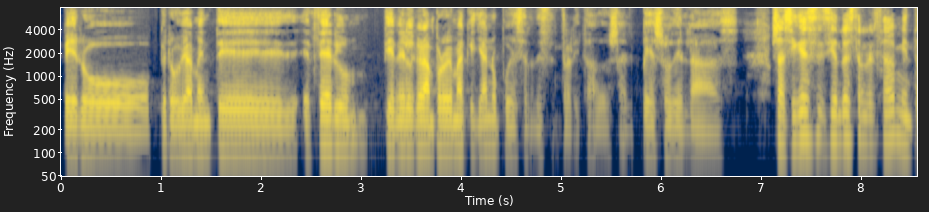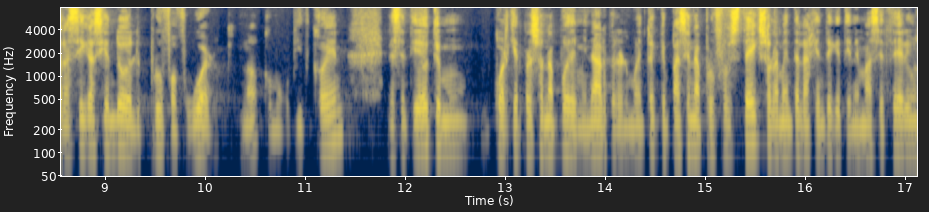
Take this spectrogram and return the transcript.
Pero, pero obviamente Ethereum tiene el gran problema que ya no puede ser descentralizado. O sea, el peso de las. O sea, sigue siendo descentralizado mientras siga siendo el proof of work, ¿no? Como Bitcoin, en el sentido de que cualquier persona puede minar, pero en el momento en que pasen a Proof of Stake, solamente la gente que tiene más Ethereum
